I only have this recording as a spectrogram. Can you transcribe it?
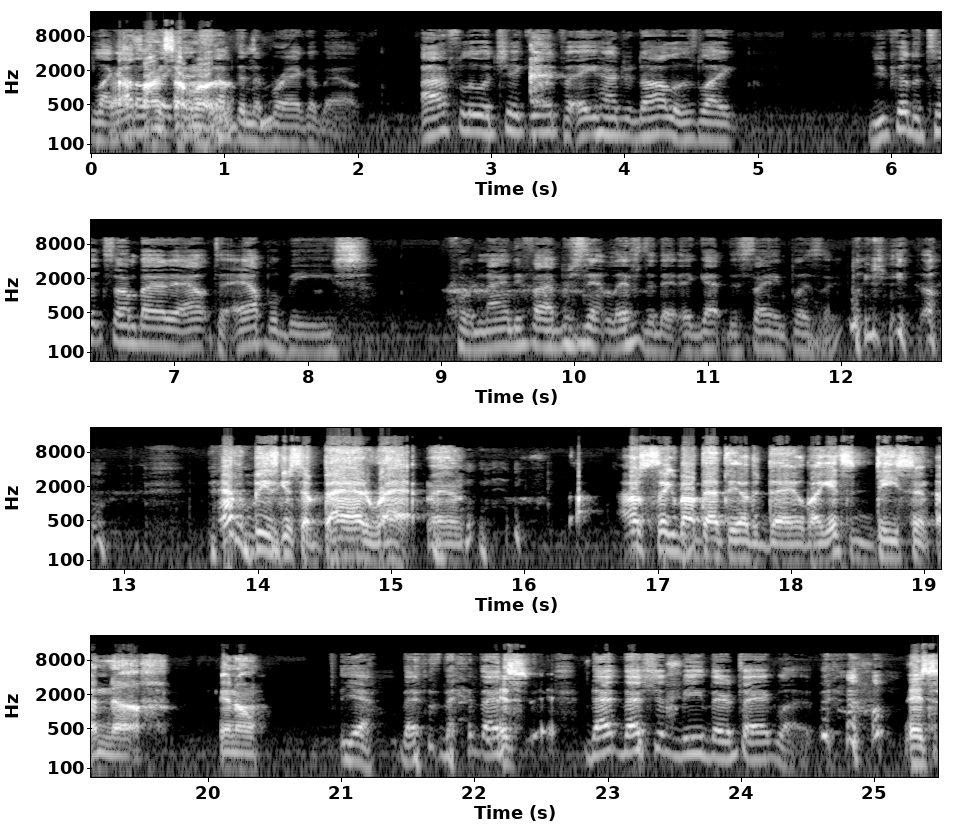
Like I'll I don't find think something something to brag about. I flew a chick in for eight hundred dollars. Like you could have took somebody out to Applebee's for ninety five percent less than that and got the same pussy. Like you know, Applebee's gets a bad rap, man. I was thinking about that the other day. Like, it's decent enough, you know. yeah, that, that, that's that that should be their tagline. it's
